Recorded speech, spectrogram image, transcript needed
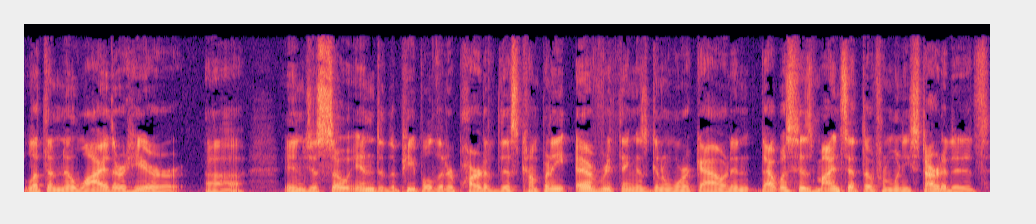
let them know why they're here, uh, and just so into the people that are part of this company, everything is going to work out. And that was his mindset, though, from when he started it. It's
